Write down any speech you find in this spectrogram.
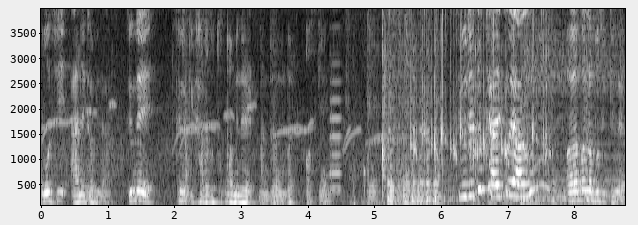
오지 않을 겁니다. 근데 그렇게 가라고 도파민을 만들었는 걸? 어떻게? 그래도 갈 거야. 얼마나 무섭길래?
